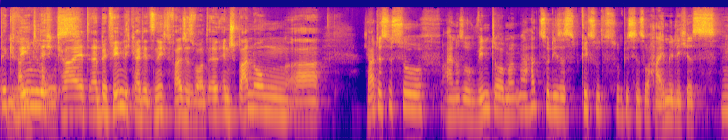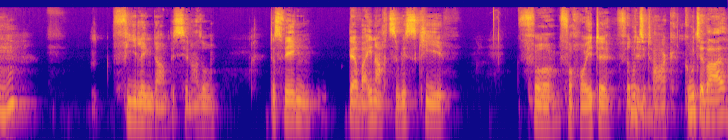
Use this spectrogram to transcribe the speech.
Bequemlichkeit, äh, Bequemlichkeit jetzt nicht, falsches Wort, äh, Entspannung, äh, Ja, das ist so einer so Winter. Man, man hat so dieses, kriegst du das so ein bisschen so heimeliges Feeling da ein bisschen. Also deswegen der Weihnachtswhisky für, für heute, für Gut. den Tag. gute Wahl,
